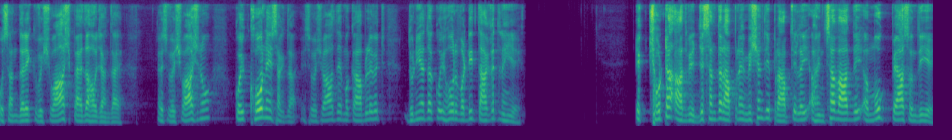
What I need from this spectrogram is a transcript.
ਉਸ ਅੰਦਰ ਇੱਕ ਵਿਸ਼ਵਾਸ ਪੈਦਾ ਹੋ ਜਾਂਦਾ ਹੈ। ਇਸ ਵਿਸ਼ਵਾਸ ਨੂੰ ਕੋਈ ਖੋ ਨਹੀਂ ਸਕਦਾ। ਇਸ ਵਿਸ਼ਵਾਸ ਦੇ ਮੁਕਾਬਲੇ ਵਿੱਚ ਦੁਨੀਆ ਦਾ ਕੋਈ ਹੋਰ ਵੱਡੀ ਤਾਕਤ ਨਹੀਂ ਹੈ ਇੱਕ ਛੋਟਾ ਆਦਮੀ ਜਿਸ ਅੰਦਰ ਆਪਣੇ ਮਿਸ਼ਨ ਦੀ ਪ੍ਰਾਪਤੀ ਲਈ ਅਹਿੰਸਾਵਾਦ ਦੀ ਅਮੁਕ ਪਿਆਸ ਹੁੰਦੀ ਹੈ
